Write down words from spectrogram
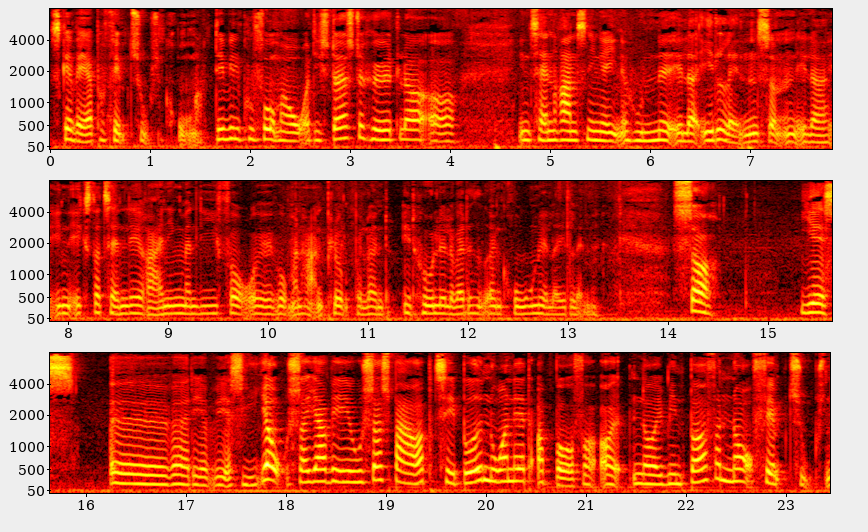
skal være på 5.000 kroner. Det vil kunne få mig over de største hørtler og en tandrensning af en af hundene, eller et eller andet sådan, eller en ekstra tandlægeregning, man lige får, øh, hvor man har en plump, eller et, et hul, eller hvad det hedder, en krone, eller et eller andet. Så, yes, øh, hvad er det, jeg vil sige? Jo, så jeg vil jo så spare op til både Nordnet og buffer, og når min buffer når 5.000,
